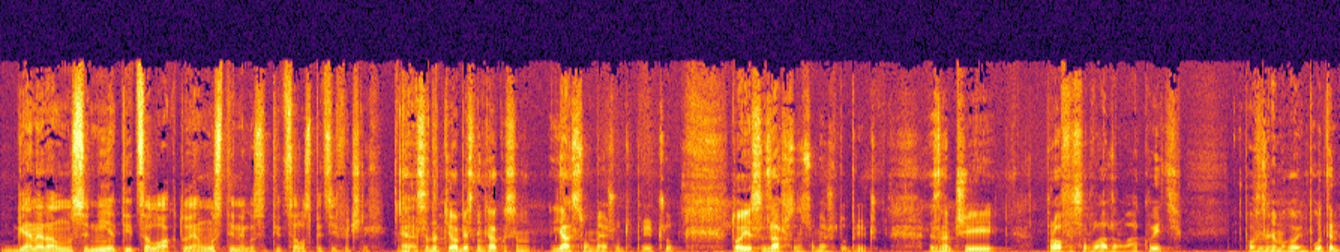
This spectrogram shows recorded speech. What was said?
generalno se nije ticalo aktuelnosti, nego se ticalo specifičnih. E, sad da ti objasnim kako sam ja se umešao u tu priču, to je zašto sam se umešao u tu priču. Znači, profesor Vladan Vaković, pozdravljamo ga ovim putem,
